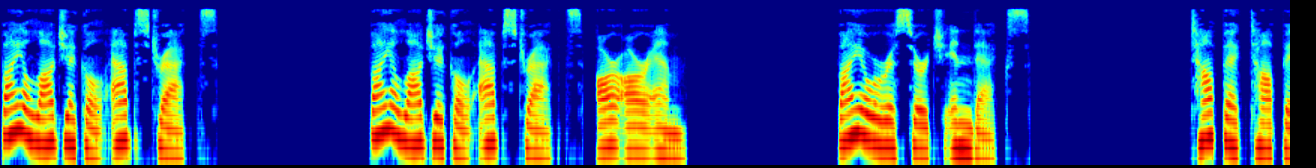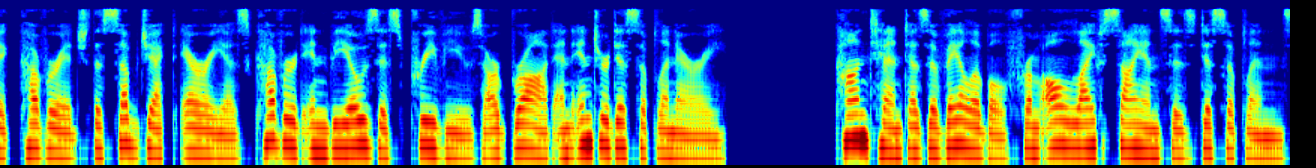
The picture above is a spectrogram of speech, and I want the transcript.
Biological Abstracts Biological Abstracts, RRM Bioresearch Index Topic topic coverage The subject areas covered in Biosis previews are broad and interdisciplinary. Content is available from all life sciences disciplines.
